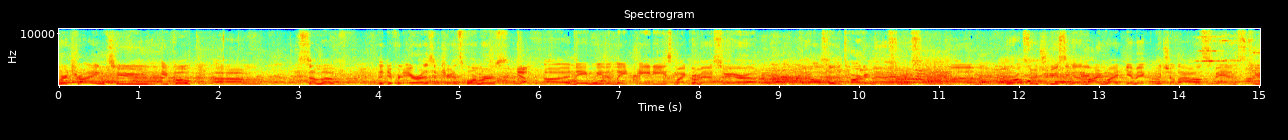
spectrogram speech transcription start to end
we're trying to evoke um, some of the different eras of Transformers. Yep. Uh, namely the late 80s Micromaster era, but also the Target Masters. Um, we're also introducing a line-wide gimmick which allows fans to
